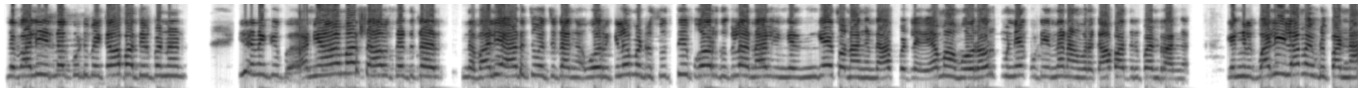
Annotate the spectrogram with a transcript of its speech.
இந்த வலி இருந்தா கூட்டு போய் காப்பாத்திருப்பேன் நான். எனக்கு அநியாயமா சாவு செத்துட்டாரு. இந்த வலியை அடைச்சு வச்சுட்டாங்க. ஒரு கிலோமீட்டர் சுத்தி போறதுக்குள்ள அதனால இங்க இங்கே சொன்னாங்க இந்த ஹாஸ்பிட்டல் ஏமா ஒரு ஹவருக்கு முன்னே கூட்டி இருந்தா நாங்க அவரை காப்பாத்திருப்பேன்றாங்க. எங்களுக்கு வலி இல்லாம இப்படி பண்ணா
